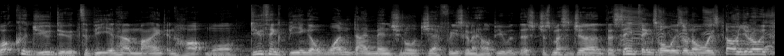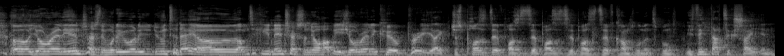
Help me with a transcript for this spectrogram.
What could you do to be in her mind and heart more? Do you think being a one-dimensional Jeffrey is gonna help you with this? Just message her the same things always and always. Oh, you know, oh, you're really interesting. What are you, what are you doing today? Oh, I'm taking an interest in your hobbies. You're really cool, pretty. Like just positive, positive, positive, positive compliments. Boom. You think that's exciting?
